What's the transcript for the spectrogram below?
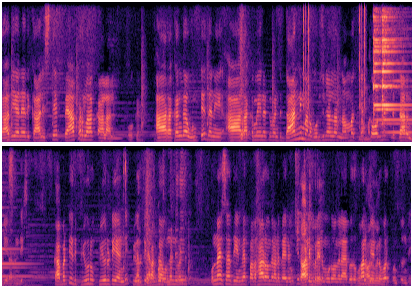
ఖాదీ అనేది కాలిస్తే పేపర్ లా కాలాలి ఆ రకంగా ఉంటే దాని ఆ రకమైనటువంటి దాన్ని మన ఒరిజినల్ నమ్మచ్చు నమ్మచ్చు. గవర్నమెంట్ నిర్ధారణ చేసింది కాబట్టి ఇది ప్యూర్ ప్యూరిటీ అండి ప్యూరిటీ పక్కా? ఉన్నటువంటి ఉన్నాయి సార్ దీని మీద పదహారు వందల ఎనభై నుంచి. మూడు వందల యాభై రూపాయల మీటర్. వరకు ఉంటుంది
